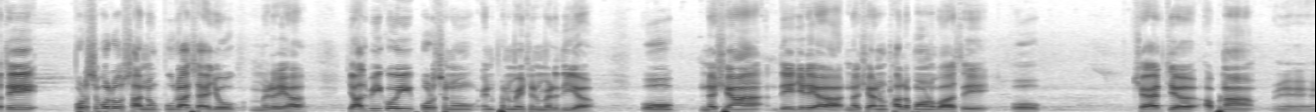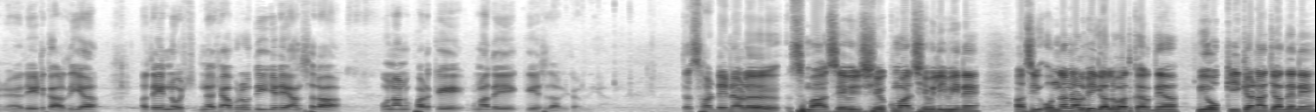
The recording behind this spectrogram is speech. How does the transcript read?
ਅਤੇ ਪੁਲਿਸ ਵੱਲੋਂ ਸਾਨੂੰ ਪੂਰਾ ਸਹਿਯੋਗ ਮਿਲ ਰਿਹਾ। ਜਦ ਵੀ ਕੋਈ ਪੁਲਿਸ ਨੂੰ ਇਨਫੋਰਮੇਸ਼ਨ ਮਿਲਦੀ ਆ, ਉਹ ਨਸ਼ਿਆਂ ਦੇ ਜਿਹੜੇ ਆ, ਨਸ਼ਿਆਂ ਨੂੰ ਠੱਲ ਪਾਉਣ ਵਾਸਤੇ ਉਹ ਸ਼ਹਿਰ 'ਚ ਆਪਣਾ ਰੇਟ ਕਰਦੀ ਆ ਅਤੇ ਨੋਸ਼- ਨਸ਼ਾ ਵਿਰੋਧੀ ਜਿਹੜੇ ਅਨਸਰ ਆ ਉਹਨਾਂ ਨੂੰ ਫੜ ਕੇ ਉਹਨਾਂ ਦੇ ਕੇਸ ਦਰਜ ਕਰਦੀ ਆ। ਤਾਂ ਸਾਡੇ ਨਾਲ ਸਮਾਜ ਸੇਵੀ ਸ਼ਿਵ ਕੁਮਾਰ ਸ਼ਿਵਲੀ ਵੀ ਨੇ। ਅਸੀਂ ਉਹਨਾਂ ਨਾਲ ਵੀ ਗੱਲਬਾਤ ਕਰਦੇ ਹਾਂ ਵੀ ਉਹ ਕੀ ਕਹਿਣਾ ਚਾਹੁੰਦੇ ਨੇ।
